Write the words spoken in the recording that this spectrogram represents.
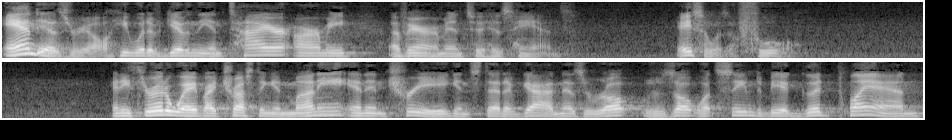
and Israel, he would have given the entire army of Aram into his hands. Asa was a fool. And he threw it away by trusting in money and intrigue instead of God. And as a result, what seemed to be a good plan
